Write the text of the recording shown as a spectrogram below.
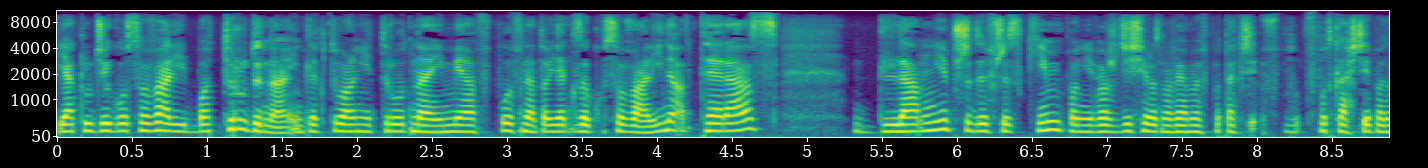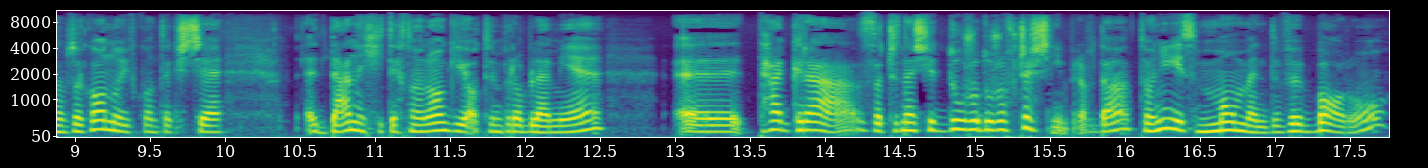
jak ludzie głosowali, była trudna, intelektualnie trudna i miała wpływ na to, jak zagłosowali. No a teraz dla mnie przede wszystkim, ponieważ dzisiaj rozmawiamy w, podcaście, w Panoptykonu i w kontekście danych i technologii o tym problemie, ta gra zaczyna się dużo, dużo wcześniej, prawda? To nie jest moment wyboru,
